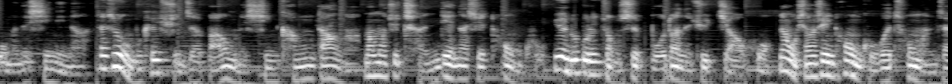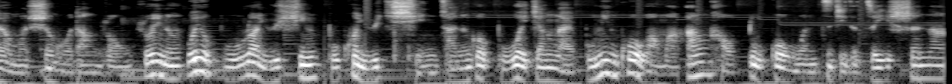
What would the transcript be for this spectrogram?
我们的心灵啊。但是我们可以选择把我们的心康荡啊，慢慢去沉淀那些痛苦。因为如果你总是不断的去搅和，那我相信痛苦会充满在我们生活当中。所以呢，唯有不乱于心，不困于情，才能够不畏将来，不念过往嘛，安好度过我们自己的这一生啊。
